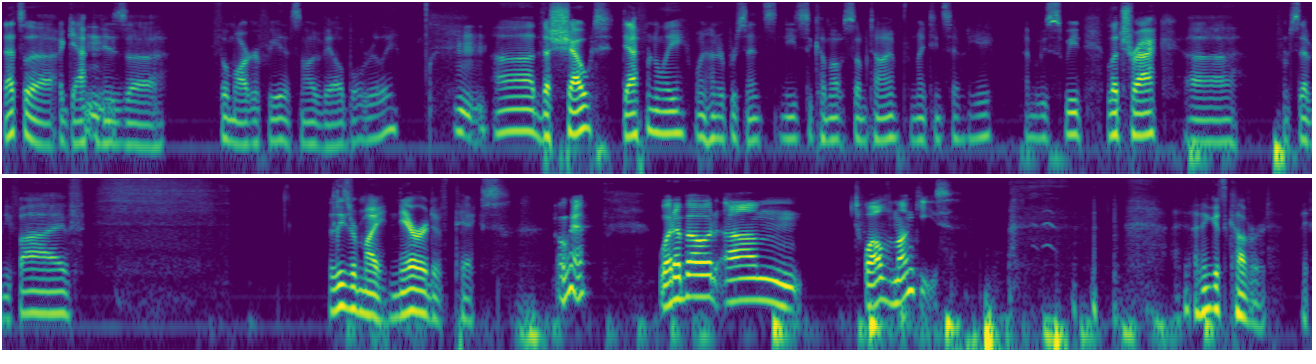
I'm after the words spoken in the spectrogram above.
That's a, a gap in Hmm. his uh, filmography that's not available, really. Hmm. Uh, the Shout, definitely 100% needs to come out sometime from 1978. That movie's sweet. La Traque uh, from 75. So these are my narrative picks. Okay. What about um, Twelve Monkeys? I- think it's covered. I think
